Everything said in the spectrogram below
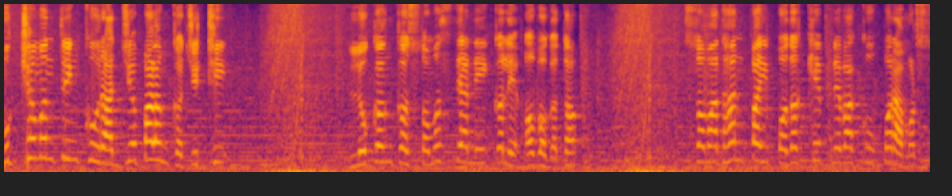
ମୁଖ୍ୟମନ୍ତ୍ରୀଙ୍କୁ ରାଜ୍ୟପାଳଙ୍କ ଚିଠି ଲୋକଙ୍କ ସମସ୍ୟା ନେଇ କଲେ ଅବଗତ ସମାଧାନ ପାଇଁ ପଦକ୍ଷେପ ନେବାକୁ ପରାମର୍ଶ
